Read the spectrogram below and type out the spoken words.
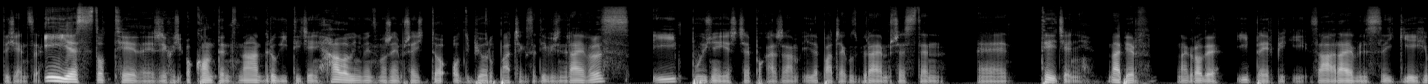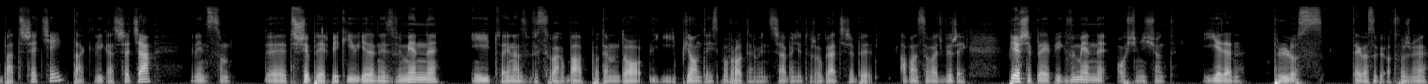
tysięcy. I jest to tyle, jeżeli chodzi o content na drugi tydzień Halloween, więc możemy przejść do odbioru paczek za Division Rivals i później jeszcze pokażę ile paczek uzbierałem przez ten e, tydzień. Najpierw nagrody i player picki za Rivals Ligi chyba trzeciej, tak, Liga trzecia, więc są e, trzy player picki, jeden jest wymienny i tutaj nas wysyła chyba potem do Ligi piątej z powrotem, więc trzeba będzie dużo grać, żeby awansować wyżej. Pierwszy player pick wymienny 81 plus. Tego sobie otworzymy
